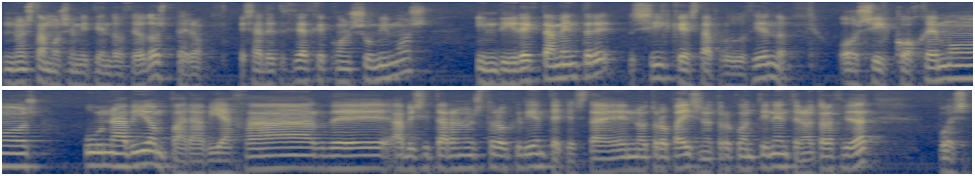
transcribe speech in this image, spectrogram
no estamos emitiendo CO2, pero esa electricidad que consumimos indirectamente sí que está produciendo. O si cogemos un avión para viajar a visitar a nuestro cliente que está en otro país, en otro continente, en otra ciudad, pues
